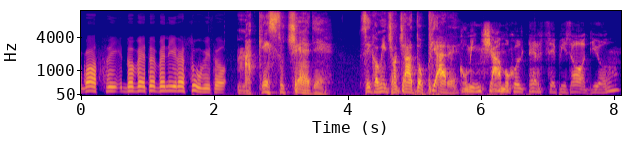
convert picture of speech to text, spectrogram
Ragazzi, dovete venire subito. Ma che succede? Si comincia già a doppiare? Cominciamo col terzo episodio?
